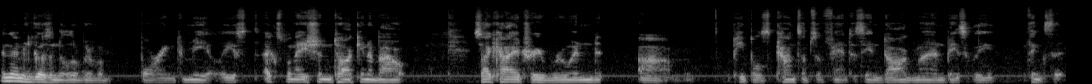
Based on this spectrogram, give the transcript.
And then he goes into a little bit of a boring, to me at least, explanation talking about psychiatry ruined um, people's concepts of fantasy and dogma and basically thinks that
